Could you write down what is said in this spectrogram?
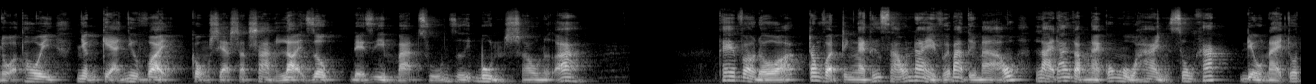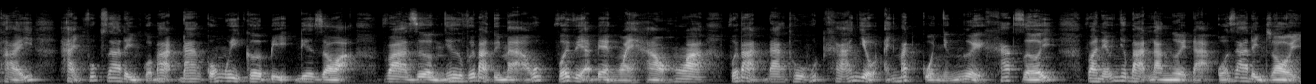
nhỏ thôi, những kẻ như vậy cũng sẽ sẵn sàng lợi dụng để dìm bạn xuống dưới bùn sâu nữa. Thêm vào đó, trong vận trình ngày thứ sáu này với bạn tuổi Mão lại đang gặp ngày có ngũ hành xung khắc. Điều này cho thấy hạnh phúc gia đình của bạn đang có nguy cơ bị đe dọa và dường như với bạn tuổi Mão, với vẻ bề ngoài hào hoa, với bạn đang thu hút khá nhiều ánh mắt của những người khác giới. Và nếu như bạn là người đã có gia đình rồi,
